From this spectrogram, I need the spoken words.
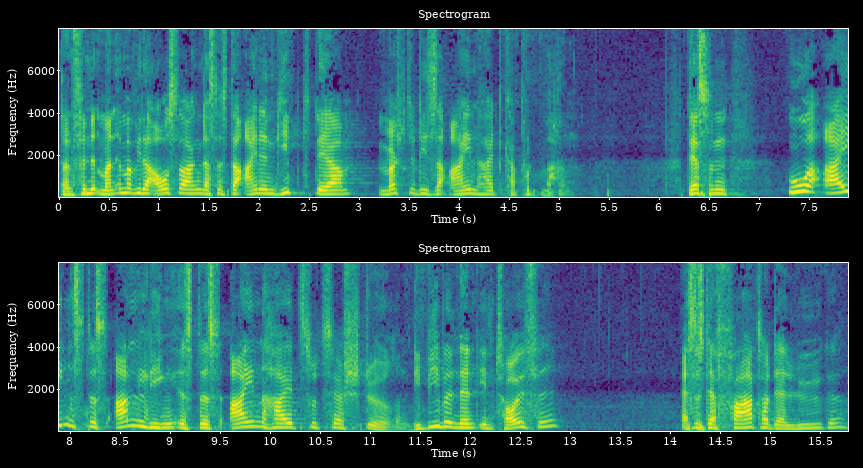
dann findet man immer wieder Aussagen, dass es da einen gibt, der möchte diese Einheit kaputt machen. Dessen ureigenstes Anliegen ist es, Einheit zu zerstören. Die Bibel nennt ihn Teufel. Es ist der Vater der Lüge.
